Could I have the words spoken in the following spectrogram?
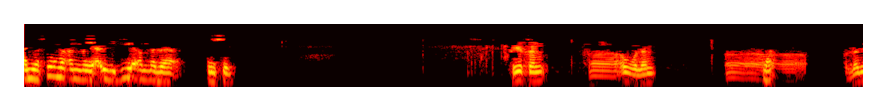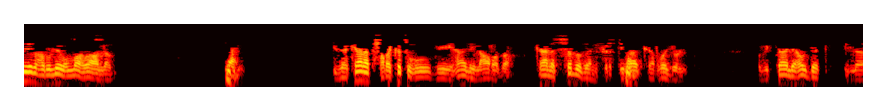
أن يصوم أم عليه بي أم ماذا يصوم حقيقة آه، أولا آه، نعم. الذي يظهر لي والله أعلم. نعم. إذا كانت حركته بهذه العربة كانت سببا في ارتباك الرجل وبالتالي عودت إلى,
